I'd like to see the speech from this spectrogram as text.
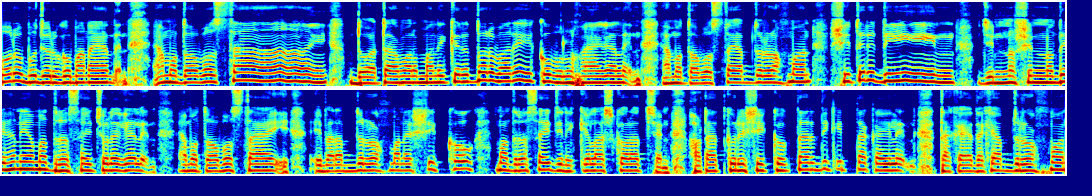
বড় বুজুর্গ বানিয়ে দেন। এমত অবস্থায় দোয়াটা আমার মালিকের দরবারে কবুল হয়ে গেলেন। এমত অবস্থায় আব্দুর রহমান শীতের দিন জীর্ণ শীর্ণ দেহ নিয়ে মাদ্রাসায় চলে গেলেন। এমত অবস্থায় এবার আব্দুর রহমানের শিক্ষক মাদ্রাসায় যিনি ক্লাস করাচ্ছেন, হঠাৎ করে শিক্ষক তার দিকে তাকাইলেন। তাকায় দেখে আব্দুর রহমান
